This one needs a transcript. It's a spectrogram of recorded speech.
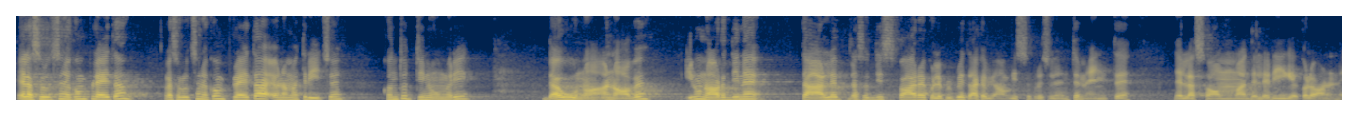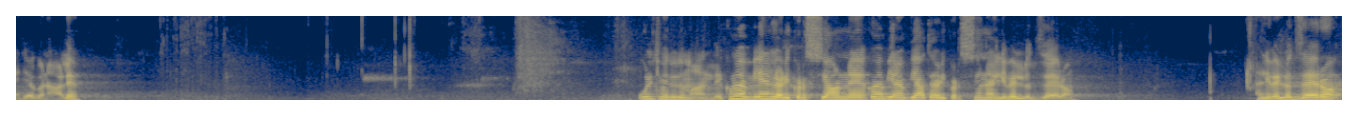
E la soluzione completa la soluzione completa è una matrice con tutti i numeri da 1 a 9 in un ordine tale da soddisfare quelle proprietà che abbiamo visto precedentemente della somma delle righe, colonne e diagonale. Ultime due domande. Come avviene, come avviene avviata la ricorsione a livello 0? A livello 0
